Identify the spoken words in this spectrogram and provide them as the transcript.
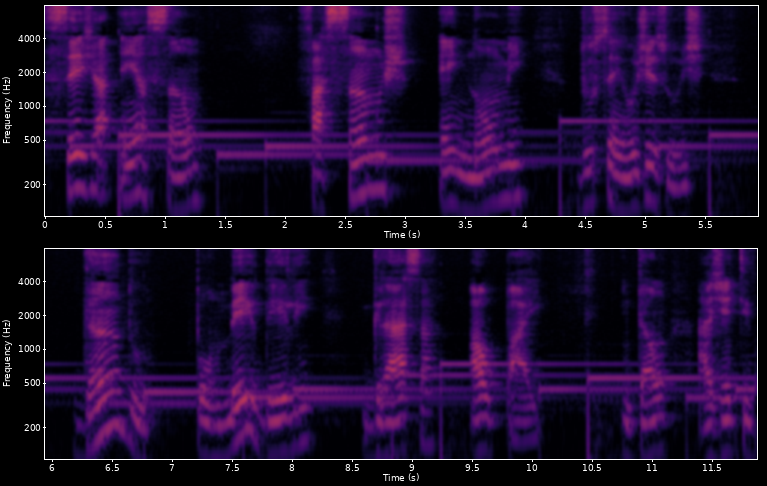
seja em ação, façamos em nome do Senhor Jesus, dando por meio dele graça ao Pai. Então a gente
